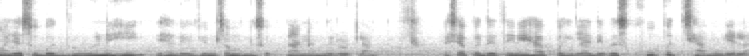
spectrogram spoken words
माझ्यासोबत ध्रुवनेही ह्या लेझिमचा मनसोक्त आनंद लुटला. अशा पद्धतीने हा पहिला दिवस खूपच छान गेला.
